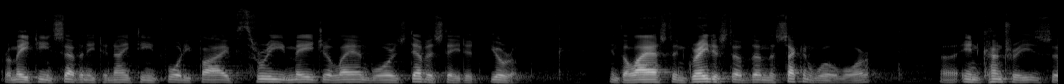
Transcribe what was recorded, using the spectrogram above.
from 1870 to 1945, three major land wars devastated Europe in the last and greatest of them, the Second World War, uh, in countries uh,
